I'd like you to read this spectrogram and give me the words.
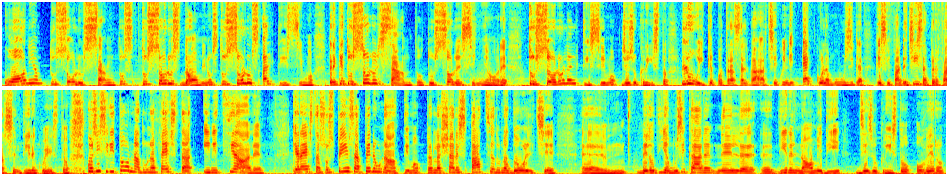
Quoniam tu solus santus, tu solus dominus, tu solus altissimo, perché tu solo il santo, tu solo il Signore, tu solo l'altissimo Gesù Cristo, lui che potrà salvarci. Quindi ecco la musica che si fa decisa per far sentire questo. Così si ritorna ad una festa iniziale che resta sospesa appena un attimo per lasciare spazio ad una dolce ehm, melodia musicale nel eh, dire il nome di Gesù Cristo, ovvero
